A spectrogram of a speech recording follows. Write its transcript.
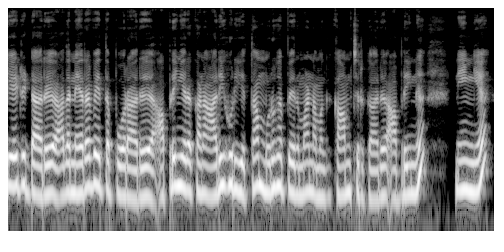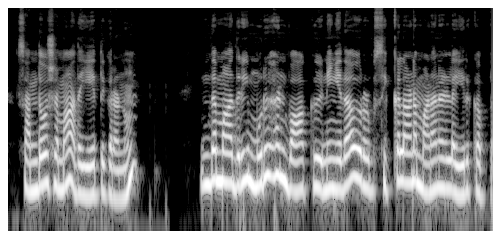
கேட்டுட்டாரு. அதை நிறைவேற்ற போகிறாரு அப்படிங்கிறக்கான அறிகுறியைத்தான் தான் முருகப்பெருமான் நமக்கு காமிச்சிருக்காரு அப்படின்னு நீங்கள் சந்தோஷமாக அதை ஏற்றுக்கிறணும் இந்த மாதிரி முருகன் வாக்கு நீங்கள் ஏதாவது ஒரு சிக்கலான மனநிலை இருக்கப்ப,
